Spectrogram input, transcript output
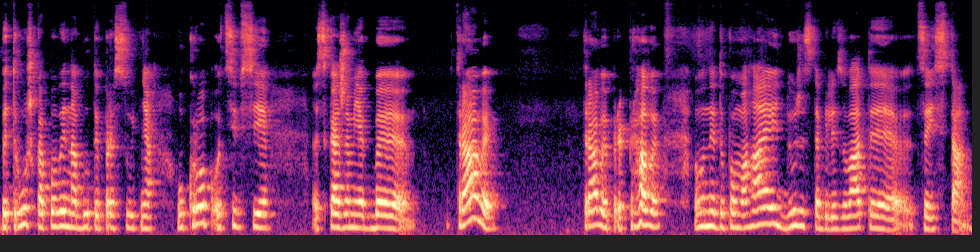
Петрушка повинна бути присутня. Укроп, оці всі, скажімо, якби трави, трави, приправи, вони допомагають дуже стабілізувати цей стан.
